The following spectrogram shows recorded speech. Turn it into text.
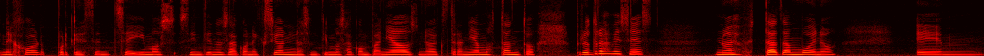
mejor porque seguimos sintiendo esa conexión y nos sentimos acompañados y no extrañamos tanto, pero otras veces no está tan bueno em,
